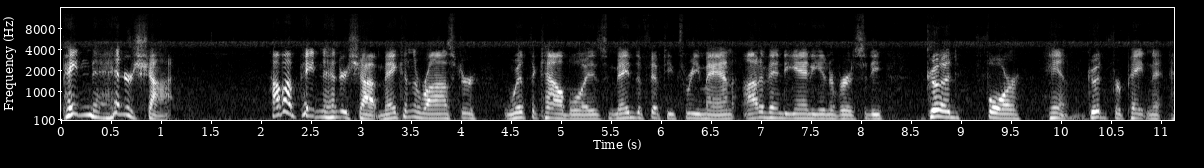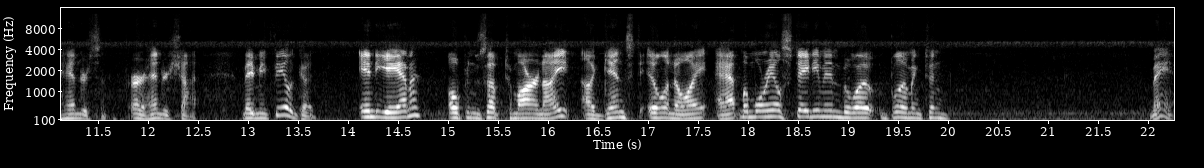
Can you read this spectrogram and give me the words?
Peyton Hendershot. How about Peyton Hendershot making the roster with the Cowboys, made the 53 man out of Indiana University? Good for him. Good for Peyton Henderson or Hendershot. Made me feel good. Indiana opens up tomorrow night against Illinois at Memorial Stadium in Bloomington. Man,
